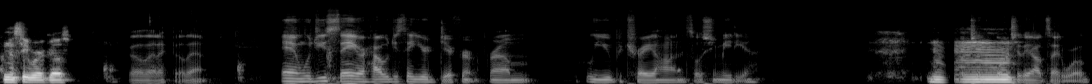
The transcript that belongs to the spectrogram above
and then see where it goes. I feel that. I feel that. And would you say, or how would you say, you're different from who you portray on social media or, to, or Mm, to the outside world?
